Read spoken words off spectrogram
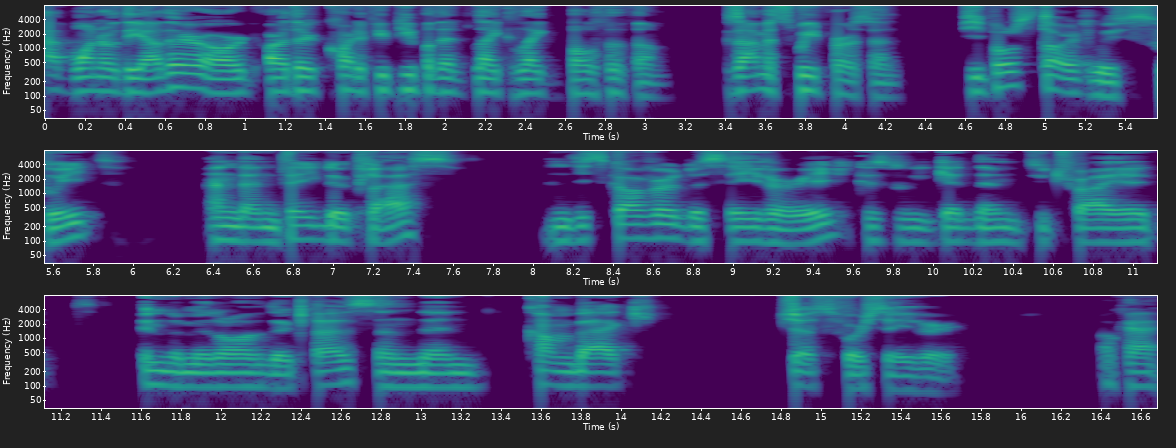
have one or the other, or are there quite a few people that like like both of them? Because I'm a sweet person people start with sweet and then take the class and discover the savory because we get them to try it in the middle of the class and then come back just for savory. Okay.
